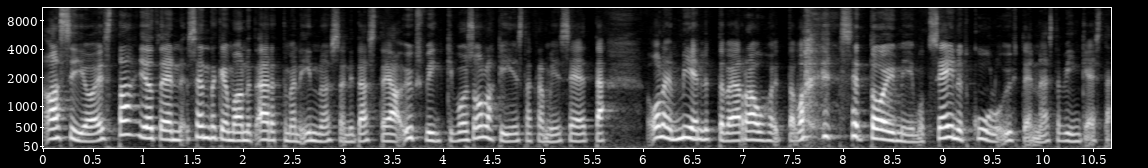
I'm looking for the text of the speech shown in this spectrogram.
asioista, joten sen takia mä oon nyt äärettömän innoissani tästä. Ja yksi vinkki voisi ollakin Instagramiin se, että olen miellyttävä ja rauhoittava. se toimii, mutta se ei nyt kuulu yhteen näistä vinkkeistä.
